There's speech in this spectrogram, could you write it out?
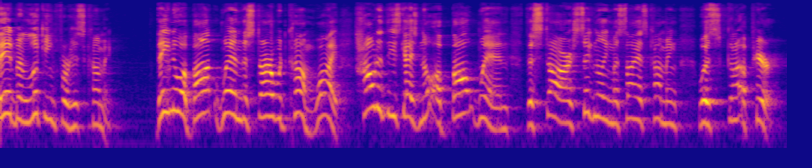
They had been looking for his coming. They knew about when the star would come. Why? How did these guys know about when the star signaling Messiah's coming was going to appear?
